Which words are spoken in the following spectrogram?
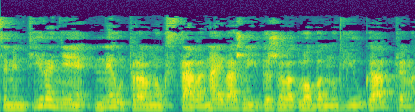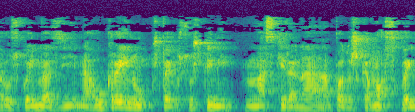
cementiranje neutralnog stava najvažnijih država globalnog juga prema ruskoj invaziji na Ukrajinu, što je u suštini maskirana podrška Moskvi,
